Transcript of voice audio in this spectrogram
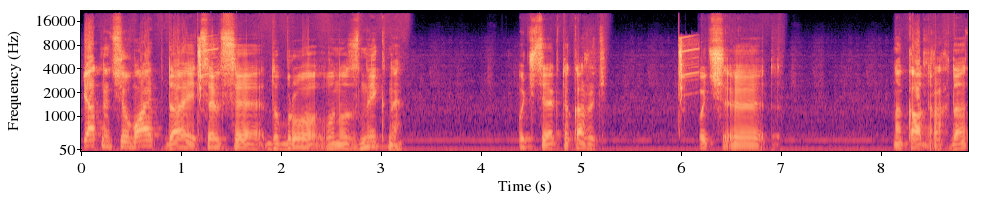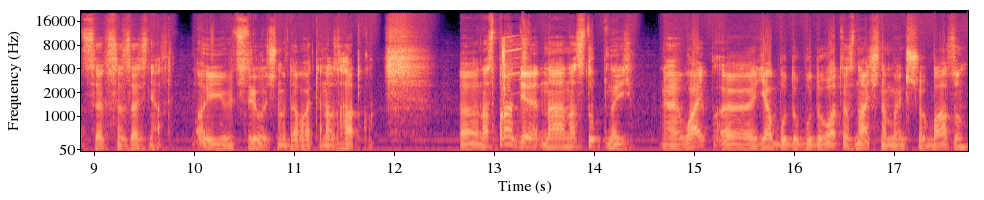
п'ятницю вайп, да, і це все добро, воно зникне. Хочеться, як то кажуть, хоч е, на кадрах, да, це все зазняти. Ну і відстрілочну давайте на згадку. Е, насправді, на наступний е, вайп е, я буду будувати значно меншу базу.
